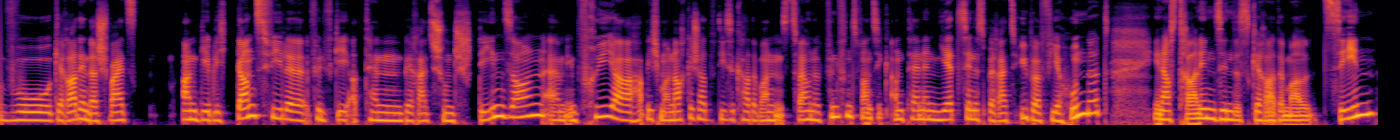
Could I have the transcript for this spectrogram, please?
wo gerade in der Schweiz angeblich ganz viele 5G-Antennen bereits schon stehen sollen. Ähm, Im Frühjahr habe ich mal nachgeschaut, auf dieser Karte waren es 225 Antennen, jetzt sind es bereits über 400. In Australien sind es gerade mal 10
